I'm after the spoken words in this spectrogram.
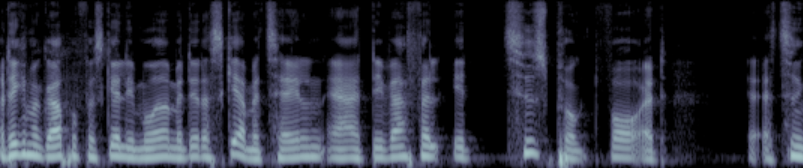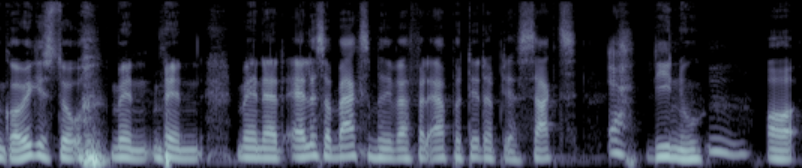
Og det kan man gøre på forskellige måder, men det, der sker med talen, er, at det er i hvert fald et tidspunkt, hvor at, at tiden går ikke i stå, men, men, men at alles opmærksomhed i hvert fald er på det, der bliver sagt Ja. lige nu. Mm. Og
